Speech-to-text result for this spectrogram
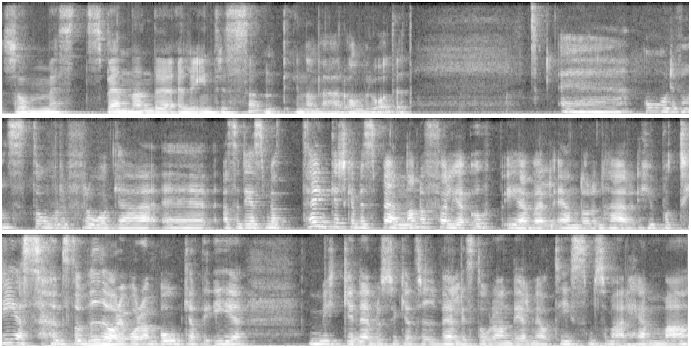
som mest spännande eller intressant inom det här området? Eh, oh, det var en stor fråga. Eh, alltså det som jag tänker ska bli spännande att följa upp är väl ändå den här hypotesen som vi mm. har i vår bok, att det är mycket neuropsykiatri, väldigt stor andel med autism som är hemma.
